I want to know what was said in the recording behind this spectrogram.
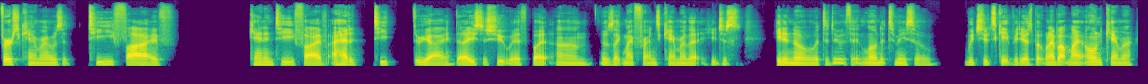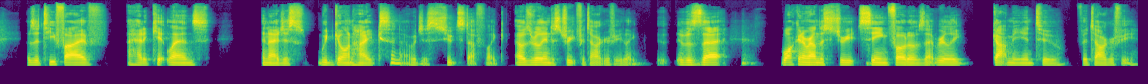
first camera. It was a T5, Canon T5. I had a T3i that I used to shoot with, but um, it was like my friend's camera that he just he didn't know what to do with it and loaned it to me. So we'd shoot skate videos. But when I bought my own camera, it was a T5. I had a kit lens, and I just we'd go on hikes and I would just shoot stuff. Like I was really into street photography. Like it- was that walking around the street, seeing photos that really got me into photography.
